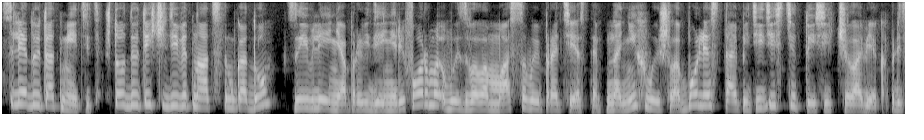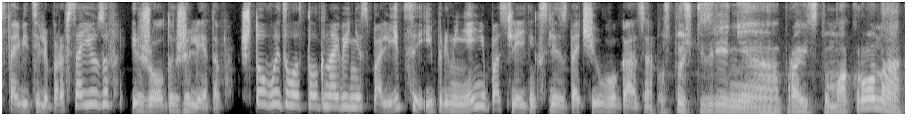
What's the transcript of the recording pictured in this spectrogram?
Следует отметить, что в 2019 году заявление о проведении реформы вызвало массовые протесты. На них вышло более 150 тысяч человек, представители профсоюзов и желтых жилетов, что вызвало столкновение с полицией и применение последних слезоточивого газа. С точки зрения правительства Макрона,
